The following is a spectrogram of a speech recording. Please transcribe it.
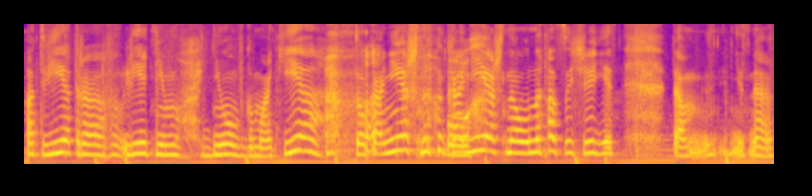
от ветра летним днем в гамаке, то, конечно, конечно, у нас еще есть там, не знаю,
